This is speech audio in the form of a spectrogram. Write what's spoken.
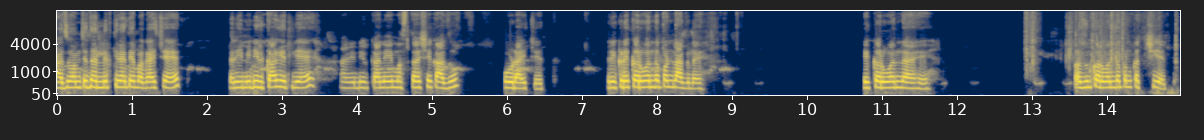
काजू आमचे धरलेत की नाही ते बघायचे आहेत. तर ही मी डिरका घेतली आहे आणि डिरकाने मस्त असे काजू ओढायचे तर इकडे करवंद पण लागलंय. हे करवंद आहे. अजून करवंद पण कच्ची आहेत.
